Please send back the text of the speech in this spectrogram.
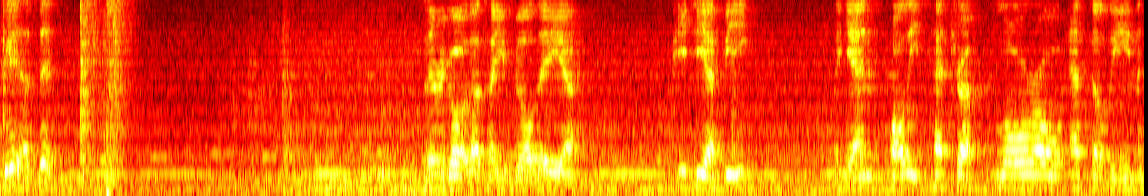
Okay, that's it. So there we go. That's how you build a uh, PTFE. Again, polytetrafluoroethylene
